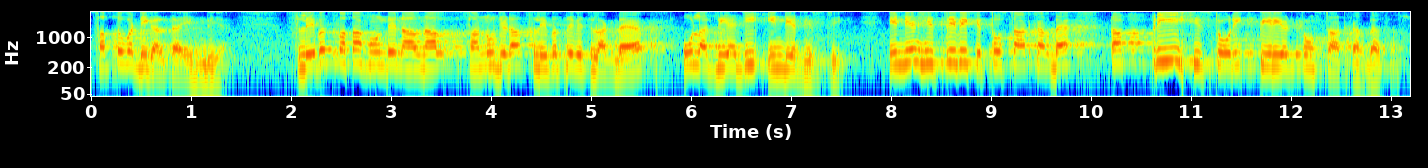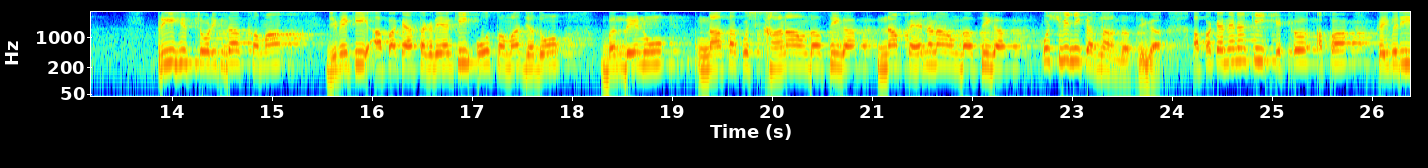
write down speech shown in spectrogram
ਸਭ ਤੋਂ ਵੱਡੀ ਗੱਲ ਤਾਂ ਇਹ ਹੁੰਦੀ ਹੈ। ਸਿਲੇਬਸ ਪਤਾ ਹੋਣ ਦੇ ਨਾਲ ਨਾਲ ਸਾਨੂੰ ਜਿਹੜਾ ਸਿਲੇਬਸ ਦੇ ਵਿੱਚ ਲੱਗਦਾ ਹੈ, ਉਹ ਲੱਗਦੀ ਹੈ ਜੀ ਇੰਡੀਅਨ ਹਿਸਟਰੀ। ਇੰਡੀਅਨ ਹਿਸਟਰੀ ਵੀ ਕਿੱਥੋਂ ਸਟਾਰਟ ਕਰਦਾ ਹੈ? ਤਾਂ ਪ੍ਰੀ ਹਿਸਟੋਰਿਕ ਪੀਰੀਅਡ ਤੋਂ ਸਟਾਰਟ ਕਰਦਾ ਸਰ। ਪ੍ਰੀ ਹਿਸਟੋਰਿਕ ਦਾ ਸਮਾਂ ਜਿਵੇਂ ਕਿ ਆਪਾਂ ਕਹਿ ਸਕਦੇ ਹਾਂ ਕਿ ਉਹ ਸਮਾਂ ਜਦੋਂ ਬੰਦੇ ਨੂੰ ਨਾ ਤਾਂ ਕੁਝ ਖਾਣਾ ਆਉਂਦਾ ਸੀਗਾ ਨਾ ਪਹਿਨਣਾ ਆਉਂਦਾ ਸੀਗਾ ਕੁਝ ਵੀ ਨਹੀਂ ਕਰਨਾ ਆਉਂਦਾ ਸੀਗਾ। ਆਪਾਂ ਕਹਿੰਦੇ ਨਾ ਕਿ ਇੱਕ ਆਪਾਂ ਕਈ ਵਾਰੀ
